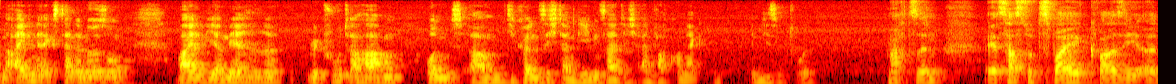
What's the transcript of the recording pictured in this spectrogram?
eine eigene externe Lösung, weil wir mehrere Recruiter haben und ähm, die können sich dann gegenseitig einfach connecten in diesem Tool. Macht Sinn. Jetzt hast du zwei quasi äh,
